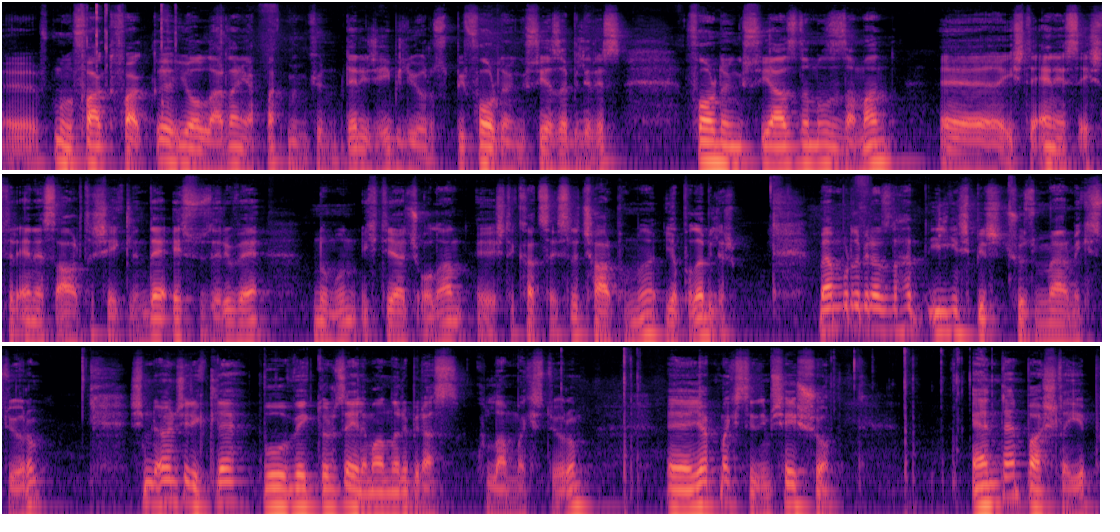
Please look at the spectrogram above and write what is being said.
e, bunu farklı farklı yollardan yapmak mümkün. Dereceyi biliyoruz. Bir for döngüsü yazabiliriz. For döngüsü yazdığımız zaman e, işte ns eşittir ns artı şeklinde s üzeri ve num'un ihtiyaç olan e, işte katsayısıyla çarpımı yapılabilir. Ben burada biraz daha ilginç bir çözüm vermek istiyorum. Şimdi öncelikle bu vektörize elemanları biraz kullanmak istiyorum. E, yapmak istediğim şey şu. N'den başlayıp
